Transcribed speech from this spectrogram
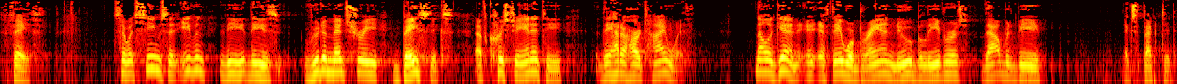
faith. So it seems that even the, these rudimentary basics of Christianity, they had a hard time with. Now again, if they were brand new believers, that would be expected.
